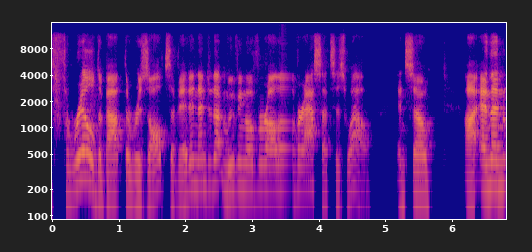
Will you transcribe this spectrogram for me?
thrilled about the results of it and ended up moving over all of her assets as well. And so, uh, and then,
